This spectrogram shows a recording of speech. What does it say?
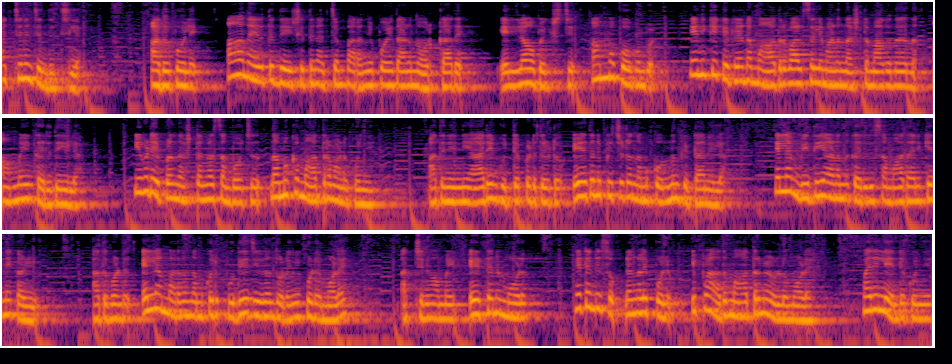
അച്ഛനും ചിന്തിച്ചില്ല. അതുപോലെ ആ നേരത്തെ ദേഷ്യത്തിന് അച്ഛൻ പറഞ്ഞു പോയതാണെന്ന് ഓർക്കാതെ എല്ലാം ഉപേക്ഷിച്ച് അമ്മ പോകുമ്പോൾ എനിക്ക് കിട്ടേണ്ട മാതൃവാത്സല്യമാണ് നഷ്ടമാകുന്നതെന്ന് അമ്മയും കരുതിയില്ല. ഇവിടെ ഇപ്പോൾ നഷ്ടങ്ങൾ സംഭവിച്ചത് നമുക്ക് മാത്രമാണ് കുഞ്ഞി. അതിനിനി ആരെയും കുറ്റപ്പെടുത്തിയിട്ടോ വേദനിപ്പിച്ചിട്ടോ നമുക്കൊന്നും കിട്ടാനില്ല. എല്ലാം വിധിയാണെന്ന് കരുതി സമാധാനിക്കാനേ കഴിയും. അതുകൊണ്ട് എല്ലാം മറന്ന് നമുക്കൊരു പുതിയ ജീവിതം തുടങ്ങിക്കൂടെ മോളെ? അച്ഛനും അമ്മയും ഏട്ടനും മോളും ഏട്ടന്റെ സ്വപ്നങ്ങളിൽ പോലും ഇപ്പോൾ അത് മാത്രമേ ഉള്ളൂ മോളെ. വരില്ലേ എന്റെ കുഞ്ഞ്?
